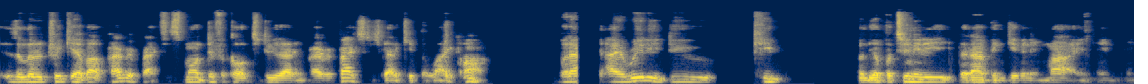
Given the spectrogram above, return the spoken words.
is a little tricky about private practice. It's more difficult to do that in private practice. You got to keep the light on. But I, I really do keep the opportunity that I've been given in mind in, in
